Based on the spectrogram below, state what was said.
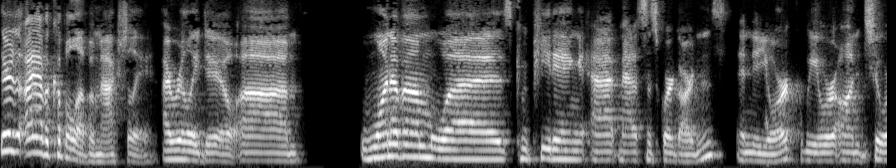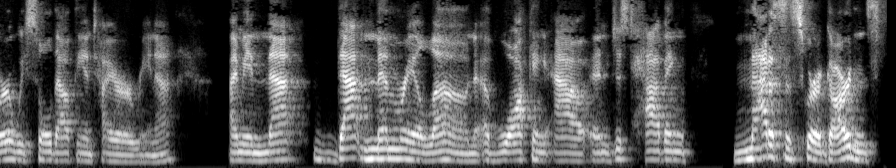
There's, I have a couple of them actually. I really do. Um, one of them was competing at Madison Square Gardens in New York. We were on tour. We sold out the entire arena. I mean that that memory alone of walking out and just having Madison Square Gardens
